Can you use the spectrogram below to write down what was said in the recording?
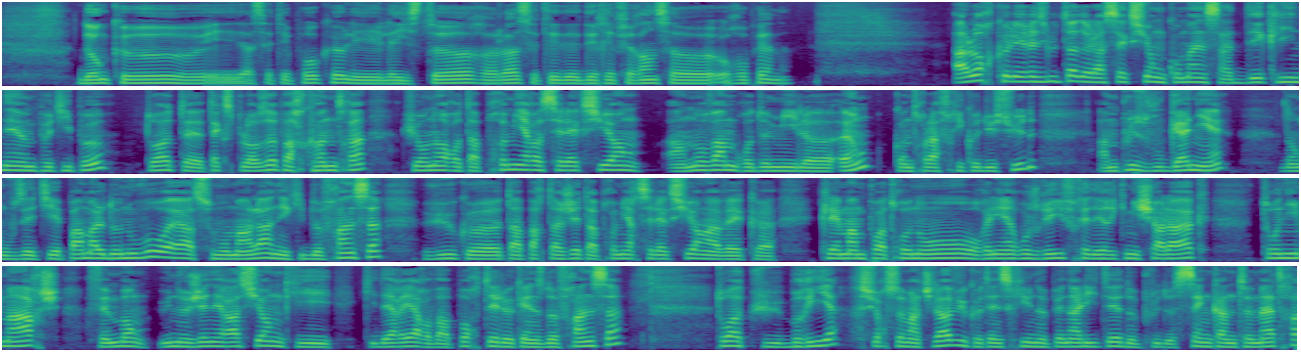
Donc, euh, à cette époque, les Leicester, là, c'était des, références euh, européennes. Alors que les résultats de la section commencent à décliner un petit peu, toi, t'exploses par contre. Tu honores ta première sélection en novembre 2001 contre l'Afrique du Sud. En plus, vous gagnez. Donc vous étiez pas mal de nouveaux hein, à ce moment-là en équipe de France, vu que tu as partagé ta première sélection avec euh, Clément Poitronneau, Aurélien Rougerie, Frédéric Michalak, Tony March. Enfin bon, une génération qui, qui derrière va porter le 15 de France. Toi, tu brilles sur ce match-là, vu que tu inscris une pénalité de plus de 50 mètres.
